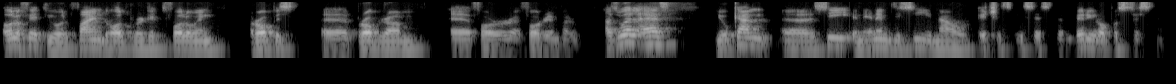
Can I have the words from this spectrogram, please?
all of it, you will find all projects following robust uh, program uh, for, for environment. As well as you can uh, see in NMDC now HSE system, very robust system.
